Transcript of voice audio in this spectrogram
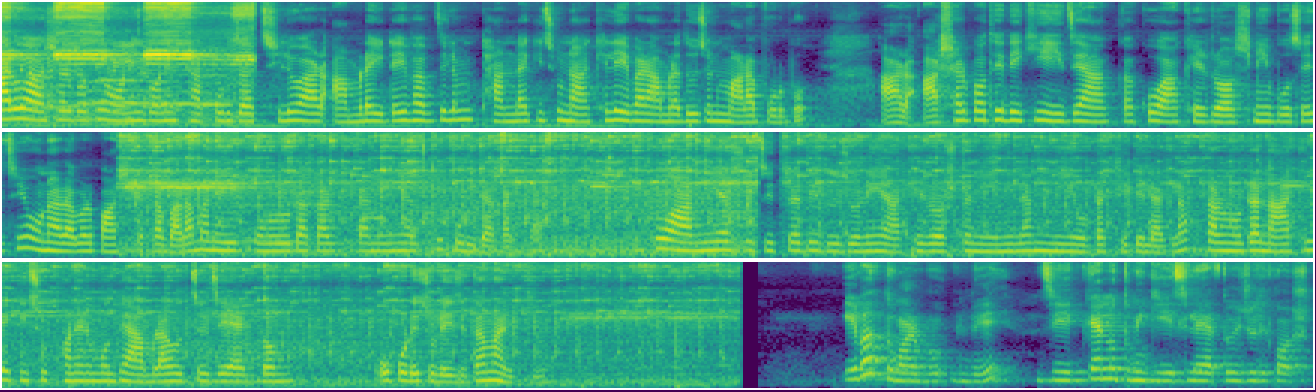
আরও আসার পথে অনেক অনেক ঠাকুর যাচ্ছিল আর আমরা এটাই ভাবছিলাম ঠান্ডা কিছু না খেলে এবার আমরা দুজন মারা পড়ব। আর আসার পথে দেখি এই যে আঁক কাকু আখের রস নিয়ে বসেছে, ওনার আবার পাঁচ টাকা বাড়া মানে এই পনেরো টাকারটা নেই আজকে কুড়ি টাকারটা। তো আমি আর সুচিত্রাদি দুজনেই আখের রসটা নিয়ে নিলাম, নিয়ে ওটা খেতে লাগলাম। কারণ ওটা না খেলে কিছুক্ষণের মধ্যে আমরা হচ্ছে যে একদম ওপরে চলে যেতাম আর কি। এবার তোমার বলবে যে কেন তুমি গিয়েছিলে এতই যদি কষ্ট?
